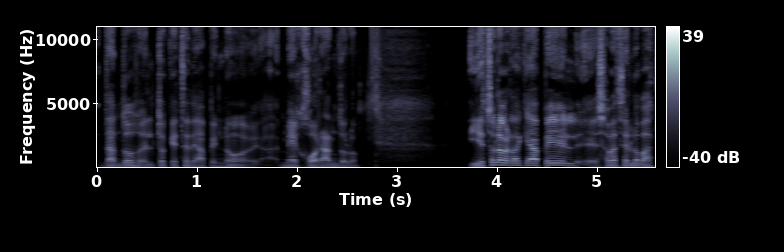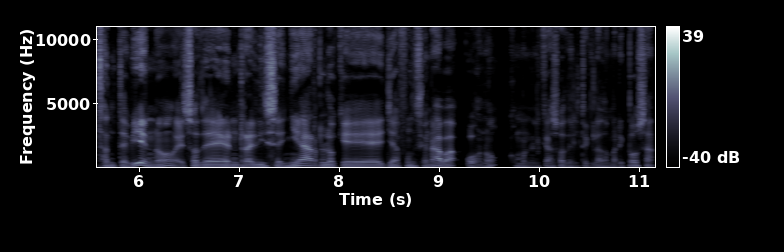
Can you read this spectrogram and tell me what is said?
dando el toque este de Apple, ¿no? Mejorándolo. Y esto la verdad que Apple eh, sabe hacerlo bastante bien, ¿no? Eso de rediseñar lo que ya funcionaba, o no, como en el caso del teclado mariposa,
